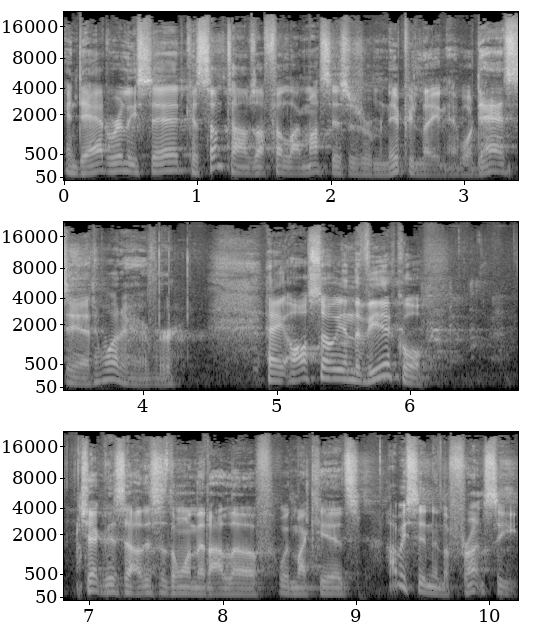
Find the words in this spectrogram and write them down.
and dad really said, because sometimes I felt like my sisters were manipulating it. Well, dad said, whatever. Hey, also in the vehicle, check this out. This is the one that I love with my kids. I'll be sitting in the front seat.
